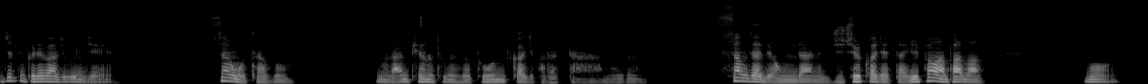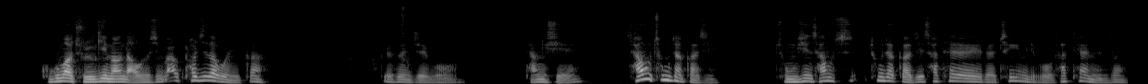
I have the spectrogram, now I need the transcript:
어쨌든, 그래가지고, 이제, 수상을 못하고, 뭐 남편을 통해서 돈까지 받았다, 뭐 이런, 수상자 명단은 유출까지 했다. 일파만파 막, 뭐, 고구마 줄기 막 나오듯이 막 퍼지다 보니까, 그래서 이제 뭐, 당시에 사무총장까지, 종신 사무총장까지 사퇴를 책임지고 사퇴하면서,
